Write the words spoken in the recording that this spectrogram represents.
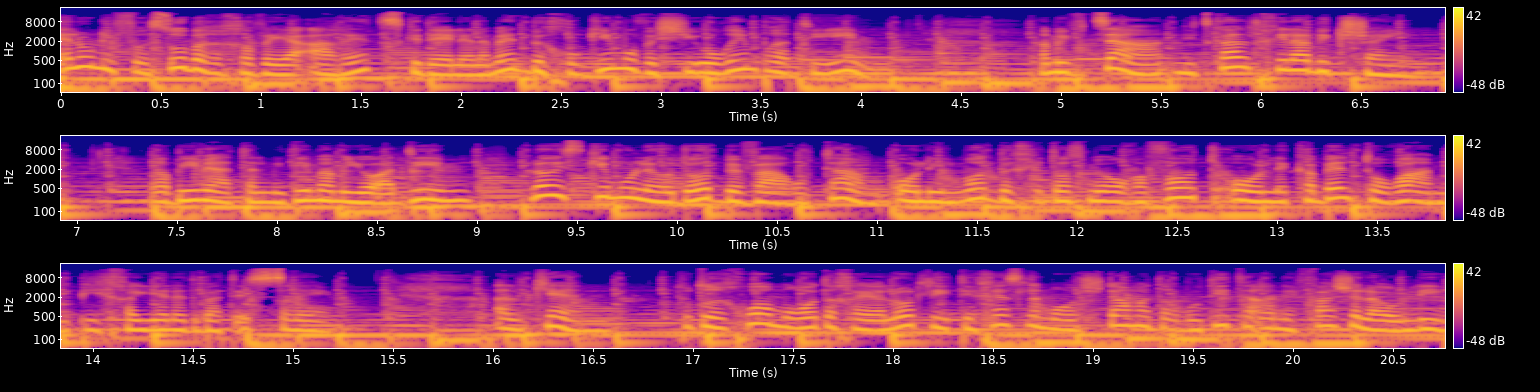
אלו נפרסו ברחבי הארץ כדי ללמד בחוגים ובשיעורים פרטיים. המבצע נתקל תחילה בקשיים. רבים מהתלמידים המיועדים לא הסכימו להודות בבערותם או ללמוד בכיתות מעורבות או לקבל תורה מפי חיילת בת עשרה. על כן, תודרכו המורות החיילות להתייחס למורשתם התרבותית הענפה של העולים,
